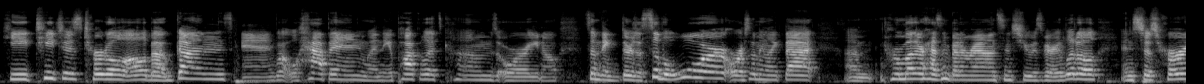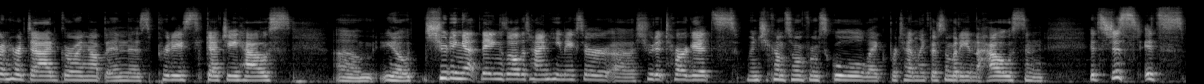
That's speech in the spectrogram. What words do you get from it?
He teaches Turtle all about guns and what will happen when the apocalypse comes, or, you know, something, there's a civil war or something like that. Um, her mother hasn't been around since she was very little, and it's just her and her dad growing up in this pretty sketchy house. um, you know, shooting at things all the time. He makes her uh, shoot at targets when she comes home from school, like pretend like there's somebody in the house, and it's just it's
